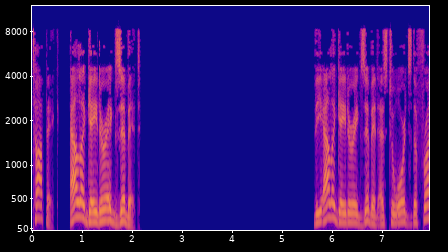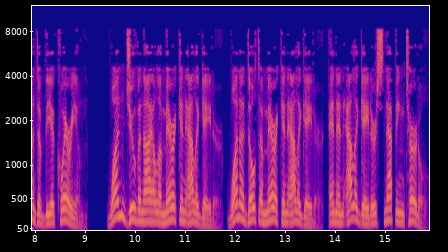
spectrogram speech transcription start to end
Topic: Alligator exhibit. The alligator exhibit is towards the front of the aquarium. One juvenile American alligator, one adult American alligator, and an alligator snapping turtle.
